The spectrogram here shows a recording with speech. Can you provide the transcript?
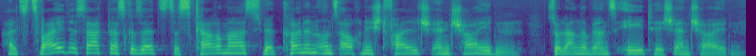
Als zweites sagt das Gesetz des Karmas, wir können uns auch nicht falsch entscheiden, solange wir uns ethisch entscheiden.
